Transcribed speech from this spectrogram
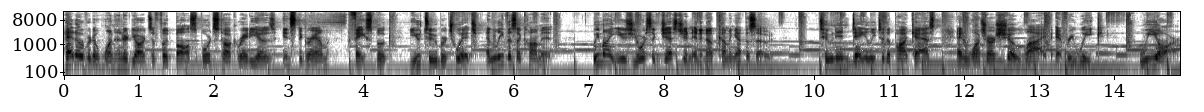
Head over to 100 Yards of Football Sports Talk Radio's Instagram, Facebook, YouTube, or Twitch and leave us a comment. We might use your suggestion in an upcoming episode. Tune in daily to the podcast and watch our show live every week. We are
